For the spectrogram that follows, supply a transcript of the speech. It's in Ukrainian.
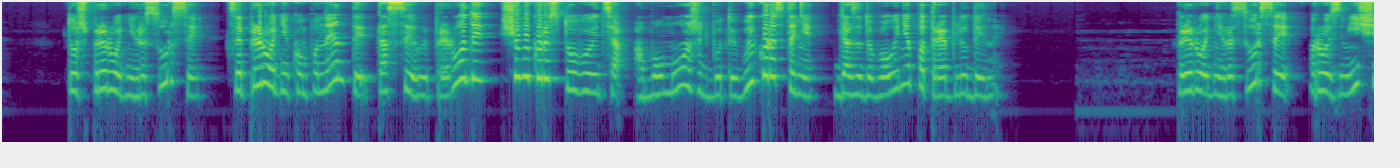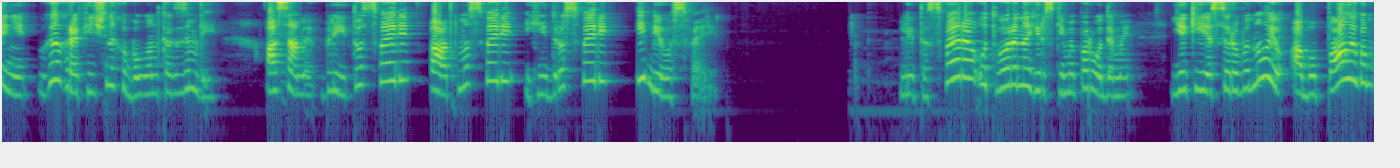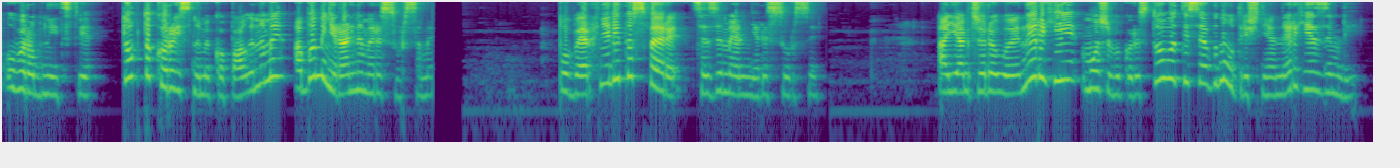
Тож природні ресурси це природні компоненти та сили природи, що використовуються або можуть бути використані для задоволення потреб людини. Природні ресурси розміщені в географічних оболонках Землі, а саме в літосфері, атмосфері, гідросфері і біосфері. Літосфера утворена гірськими породами, які є сировиною або паливом у виробництві, тобто корисними копалинами або мінеральними ресурсами. Поверхня літосфери це земельні ресурси. А як джерело енергії може використовуватися внутрішня енергія Землі.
